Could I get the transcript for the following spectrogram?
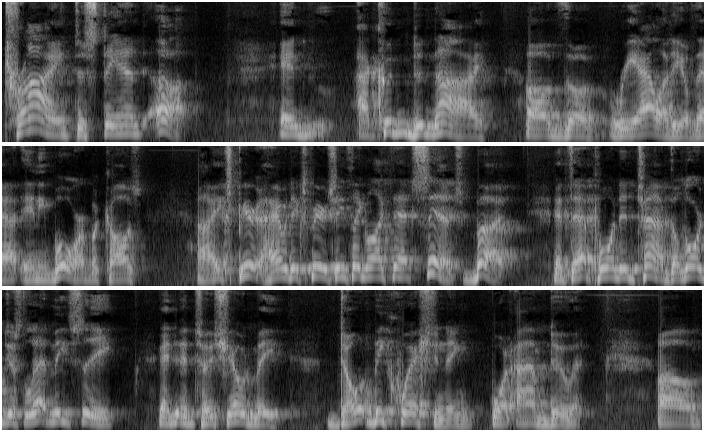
trying to stand up. And I couldn't deny of the reality of that anymore because I, I haven't experienced anything like that since. But at that point in time, the Lord just let me see and, and showed me don't be questioning what I'm doing. Uh,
